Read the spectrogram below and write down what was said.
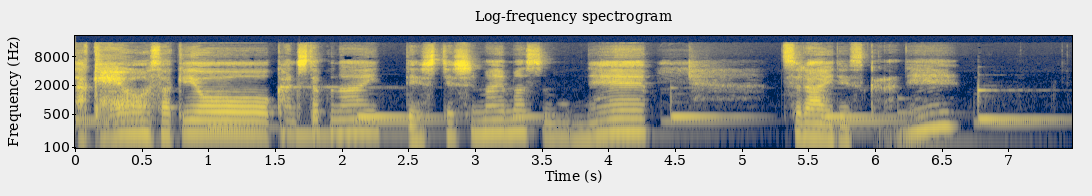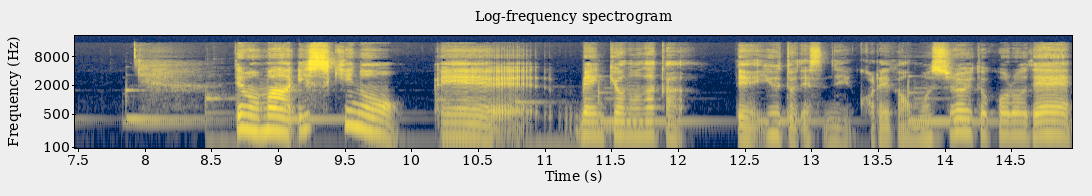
避けよう避けよう感じたくないってしてしまいますもんね。辛いですからね。でもまあ意識の、えー、勉強の中って言うとですね、これが面白いところで、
